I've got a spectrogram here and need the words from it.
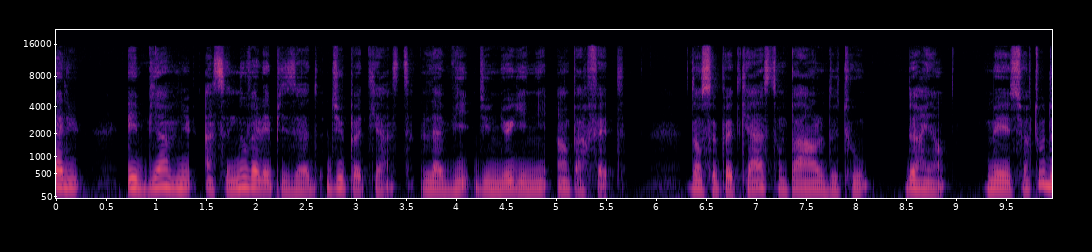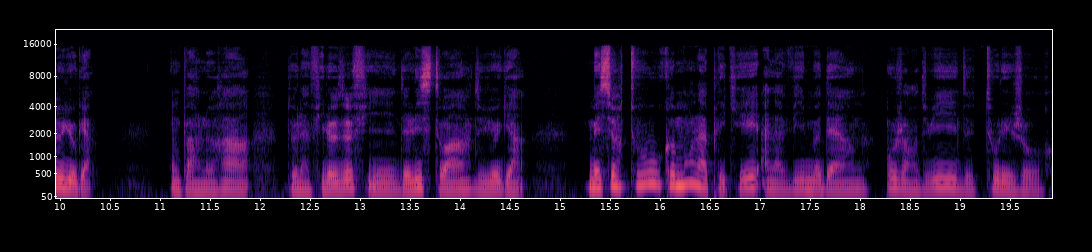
Salut et bienvenue à ce nouvel épisode du podcast La vie d'une yogini imparfaite. Dans ce podcast, on parle de tout, de rien, mais surtout de yoga. On parlera de la philosophie, de l'histoire du yoga, mais surtout comment l'appliquer à la vie moderne, aujourd'hui, de tous les jours.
